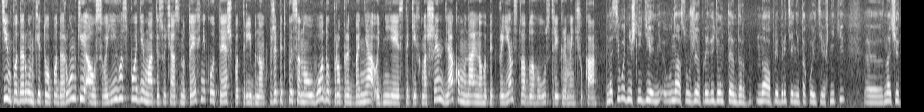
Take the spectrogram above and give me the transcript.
Втім, подарунки то подарунки, а у своїй господі мати сучасну техніку теж потрібно. Вже підписано угоду про придбання однієї з таких машин для комунального підприємства Благоустрій Кременчука. На сегодняшний день у нас уже проведен тендер на приобретение такой техники. Э, Значит,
